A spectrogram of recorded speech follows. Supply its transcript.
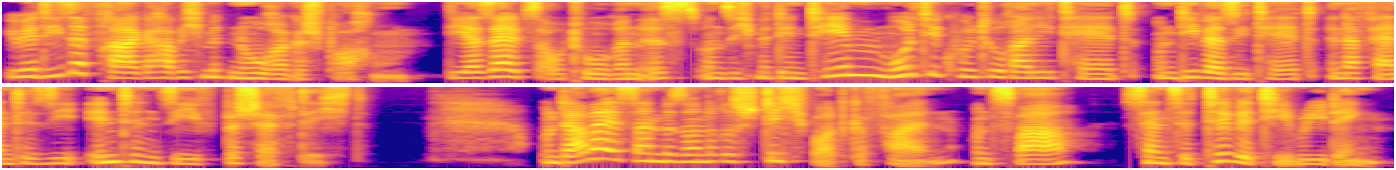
Über diese Frage habe ich mit Nora gesprochen, die ja selbst Autorin ist und sich mit den Themen Multikulturalität und Diversität in der Fantasy intensiv beschäftigt. Und dabei ist ein besonderes Stichwort gefallen, und zwar Sensitivity Reading.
